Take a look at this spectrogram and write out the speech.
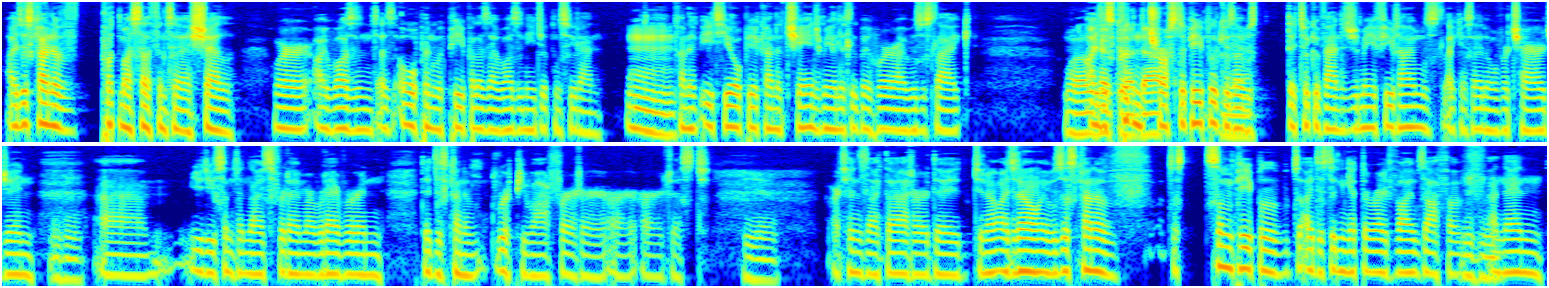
I just kind of put myself into a shell where I wasn't as open with people as I was in Egypt and Sudan. Mm. Kind of Ethiopia kind of changed me a little bit where I was just like, Well, I just couldn't adapt. trust the people because I was. They took advantage of me a few times, like I said, overcharging. Mhm. Um, you do something nice for them or whatever, and they just kind of rip you off for it, or or, or just Yeah. Or things like that, or they, do you know, I don't know. It was just kind of just some people I just didn't get the right vibes off of, Mhm. and then,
